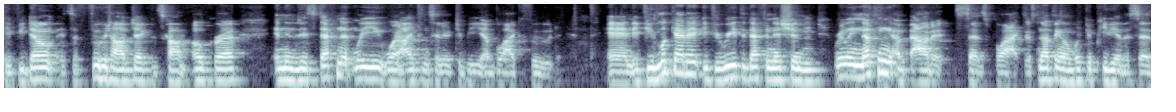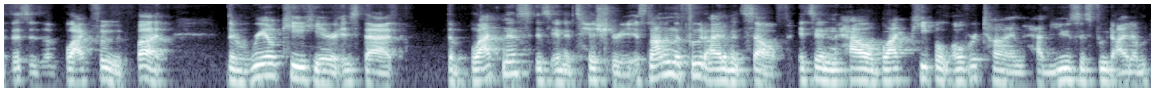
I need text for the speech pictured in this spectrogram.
If you don't, it's a food object. It's called okra, and it is definitely what I consider to be a black food. And if you look at it, if you read the definition, really nothing about it says black. There's nothing on Wikipedia that says this is a black food. But the real key here is that the blackness is in its history. It's not in the food item itself. It's in how black people over time have used this food item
